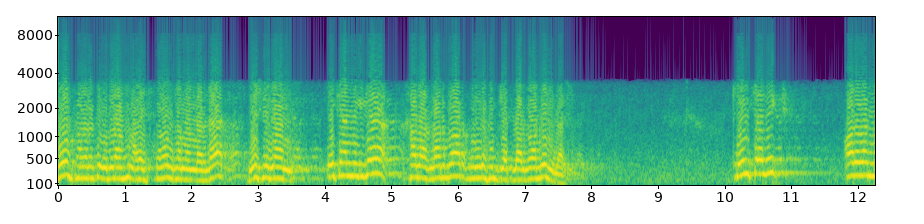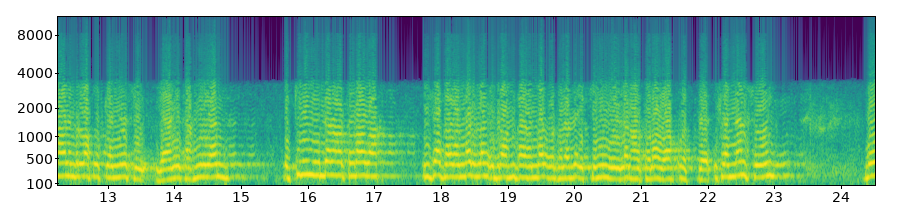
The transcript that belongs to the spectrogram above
bu hazrati ibrohim alayhissalom zamonlarida yashagan ekanligiga xabarlar bor bunga hujjatlar bor dedilar keyinchalik oradan ma'lum bir vaqt o'tgandan so'ng ya'ni taxminan ikki ming yildan ortiqroq vaqt iso payg'ambar bilan ibrohim payg'ambar o'rtalarida ikki ming yildan ortiqroq vaqt o'tdi. O'shandan so'ng bu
